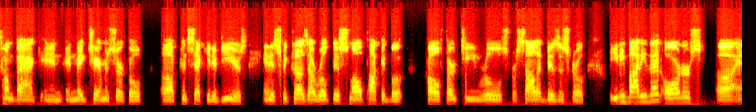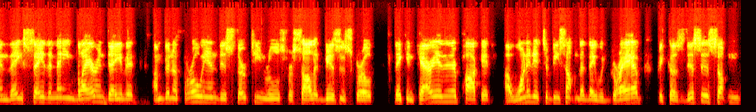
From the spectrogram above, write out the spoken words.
come back and, and make Chairman Circle uh, consecutive years. And it's because I wrote this small pocket book called 13 Rules for Solid Business Growth. Anybody that orders uh, and they say the name Blair and David, I'm going to throw in this 13 Rules for Solid Business Growth. They can carry it in their pocket. I wanted it to be something that they would grab because this is something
